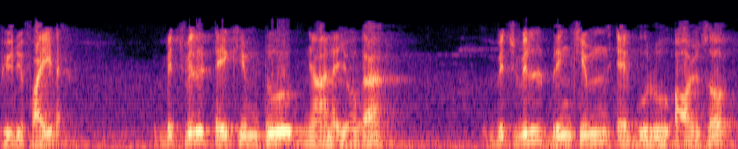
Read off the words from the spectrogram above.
purified which will take him to Jnana Yoga, which will bring him a Guru also,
